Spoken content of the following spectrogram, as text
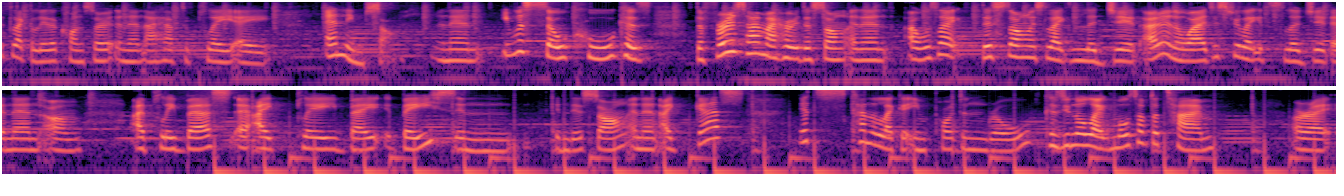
It's like a little concert and then i have to play a anime song and then it was so cool because the first time I heard the song and then I was like this song is like legit. I don't know why I just feel like it's legit. And then um I play bass uh, I play ba- bass in in this song. And then I guess it's kind of like an important role because you know like most of the time all right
